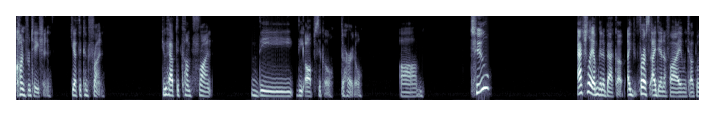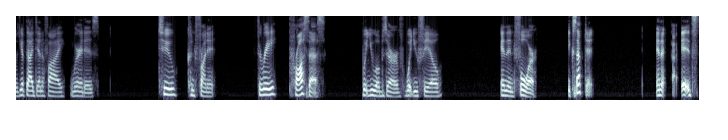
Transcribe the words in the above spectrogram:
confrontation. You have to confront. You have to confront the the obstacle, the hurdle. Um, two. Actually, I'm going to back up. I first identify, and we talked about. You have to identify where it is. Two, confront it. Three, process what you observe, what you feel. And then four, accept it. And uh, it's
